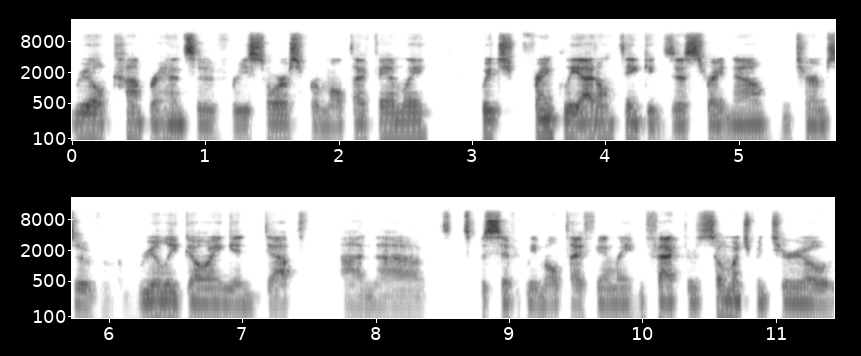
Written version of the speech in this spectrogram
real comprehensive resource for multifamily, which frankly I don't think exists right now in terms of really going in depth on uh, specifically multifamily. In fact, there's so much material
